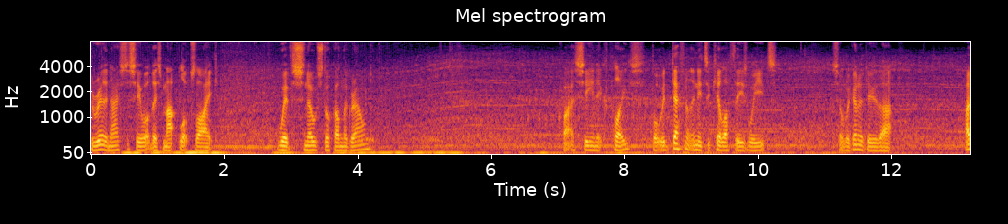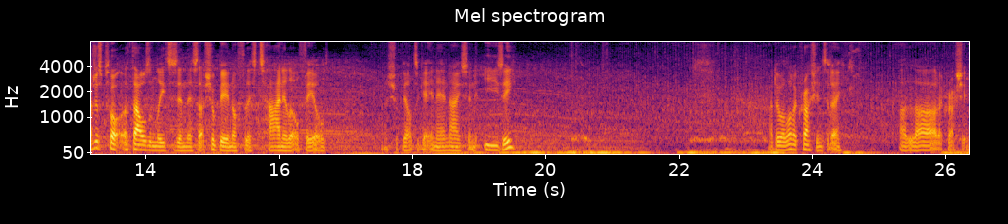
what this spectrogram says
really nice to see what this map looks like with snow stuck on the ground. Quite a scenic place, but we definitely need to kill off these weeds. So we're going to do that. I just put a thousand litres in this, that should be enough for this tiny little field. I should be able to get in here nice and easy. I do a lot of crashing today. A lot of crashing.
